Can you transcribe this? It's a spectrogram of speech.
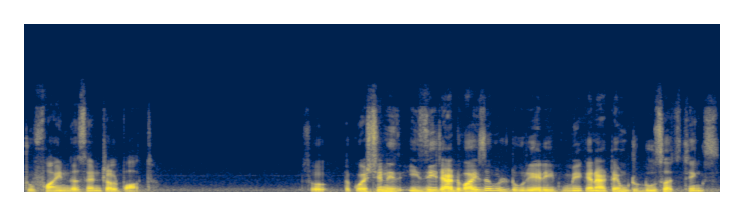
to find the central path. So, the question is is it advisable to really make an attempt to do such things?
